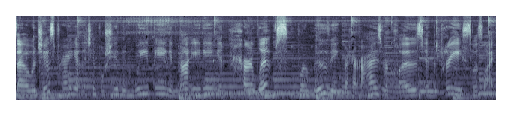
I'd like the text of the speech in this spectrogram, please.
So, when she was praying at the temple, she had been weeping and not eating, and her lips were moving, but her eyes were closed. And the priest was like,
